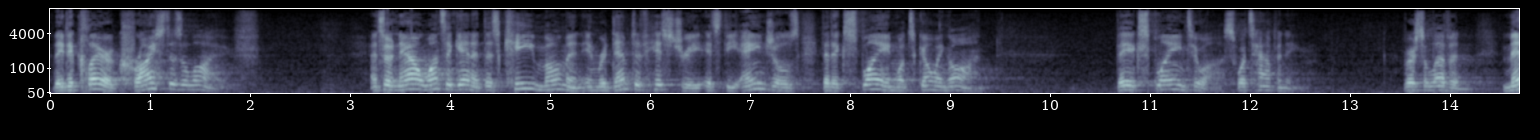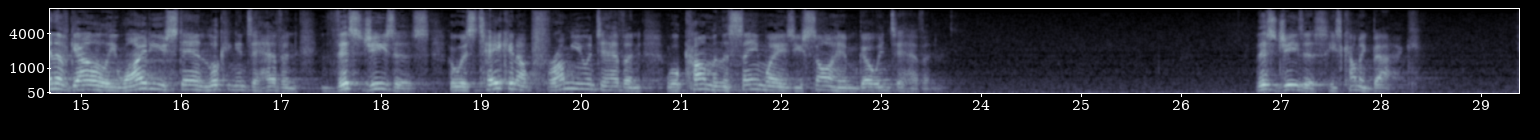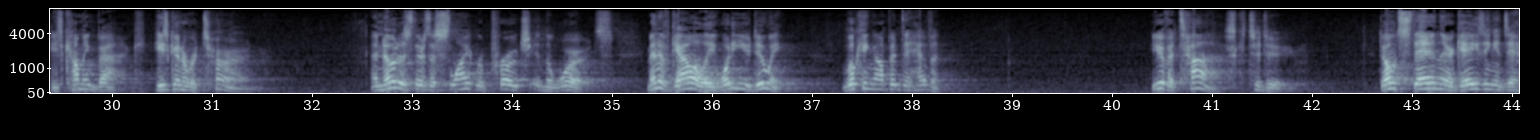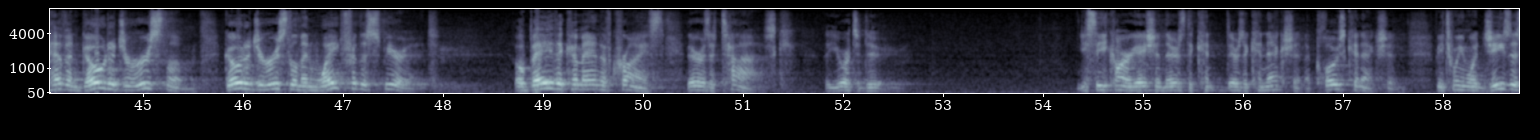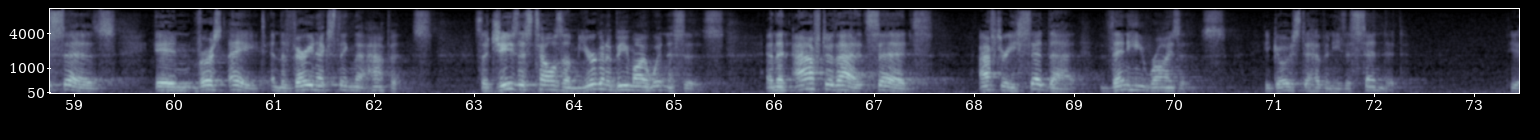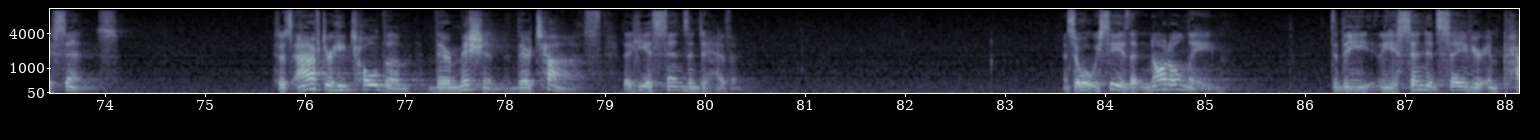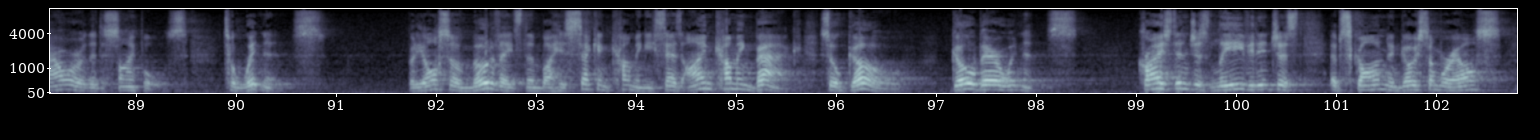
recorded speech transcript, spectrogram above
They declared, Christ is alive. And so now, once again, at this key moment in redemptive history, it's the angels that explain what's going on. They explain to us what's happening. Verse 11 Men of Galilee, why do you stand looking into heaven? This Jesus, who was taken up from you into heaven, will come in the same way as you saw him go into heaven. This Jesus, he's coming back. He's coming back. He's going to return. And notice there's a slight reproach in the words. Men of Galilee, what are you doing? Looking up into heaven. You have a task to do. Don't stand there gazing into heaven. Go to Jerusalem. Go to Jerusalem and wait for the Spirit. Obey the command of Christ. There is a task that you are to do. You see, congregation, there's, the, there's a connection, a close connection between what Jesus says in verse 8 and the very next thing that happens. So Jesus tells them, You're going to be my witnesses. And then after that, it says, after he said that, then he rises. He goes to heaven. He's ascended. He ascends. So it's after he told them their mission, their task, that he ascends into heaven. And so what we see is that not only did the, the ascended Savior empower the disciples to witness, but he also motivates them by his second coming. He says, I'm coming back, so go. Go bear witness. Christ didn't just leave, he didn't just abscond and go somewhere else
